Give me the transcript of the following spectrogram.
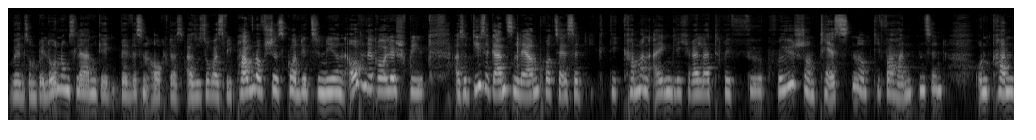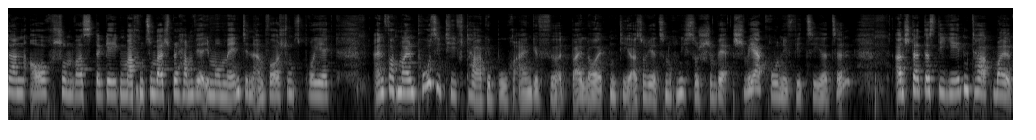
wenn es um Belohnungslernen geht, wir wissen auch, dass also sowas wie Pavlovsches Konditionieren auch eine Rolle spielt. Also diese ganzen Lernprozesse, die, die kann man eigentlich relativ früh schon testen, ob die vorhanden sind und kann dann auch schon was dagegen machen. Zum Beispiel haben wir im Moment in einem Forschungsprojekt einfach mal ein Positivtagebuch eingeführt bei Leuten, die also jetzt noch nicht so schwer, schwer chronifiziert gefordert sind. Anstatt dass die jeden Tag mal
